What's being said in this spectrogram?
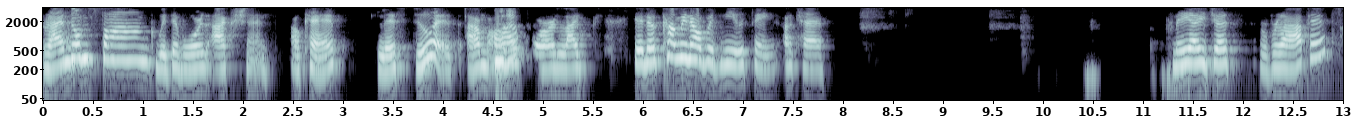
Random song with the word action. Okay, let's do it. I'm all for like you know, coming up with new things. Okay. May I just wrap it?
